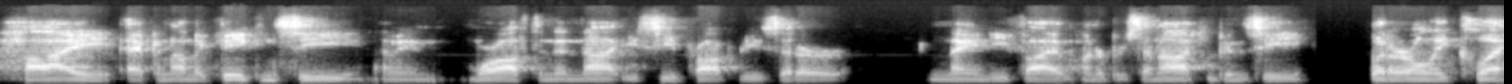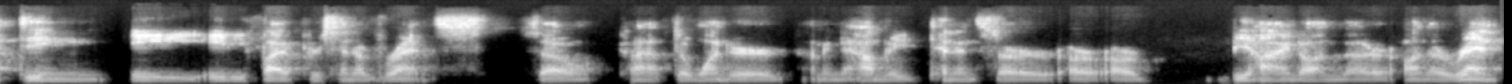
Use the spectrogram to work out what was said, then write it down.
high economic vacancy. I mean, more often than not, you see properties that are 95, 100% occupancy, but are only collecting 80, 85% of rents. So kind of have to wonder, I mean, how many tenants are, are, are behind on their, on their rent.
